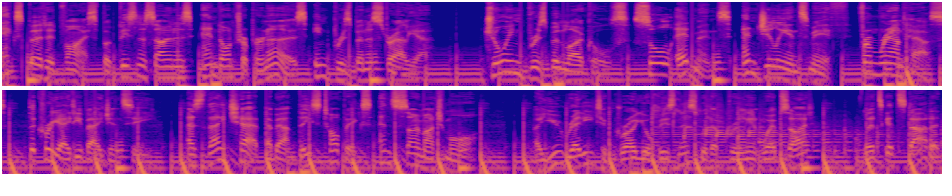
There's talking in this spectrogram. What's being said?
expert advice for business owners and entrepreneurs in Brisbane, Australia. Join Brisbane locals Saul Edmonds and Gillian Smith from Roundhouse, the creative agency, as they chat about these topics and so much more. Are you ready to grow your business with a brilliant website? Let's get started.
